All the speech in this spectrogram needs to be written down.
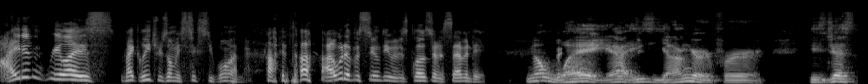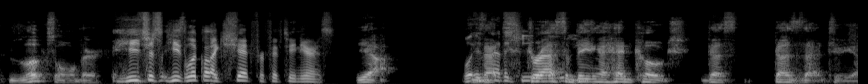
I didn't realize Mike Leach was only 61. I thought I would have assumed he was closer to 70. No way. Yeah, he's younger for he's just looks older. He's just he's looked like shit for 15 years. Yeah. Well, isn't that, that, the key? stress of being a head coach does does that to you.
